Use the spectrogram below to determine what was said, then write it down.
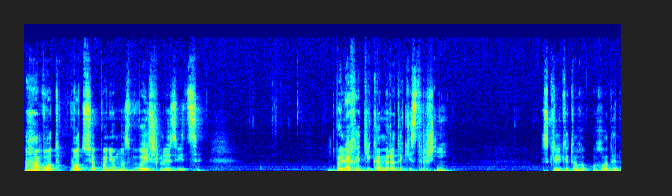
Ага, вот, вот все поняв, ми вийшли звідси. Бляха, ті камери такі страшні. Скільки то годин?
